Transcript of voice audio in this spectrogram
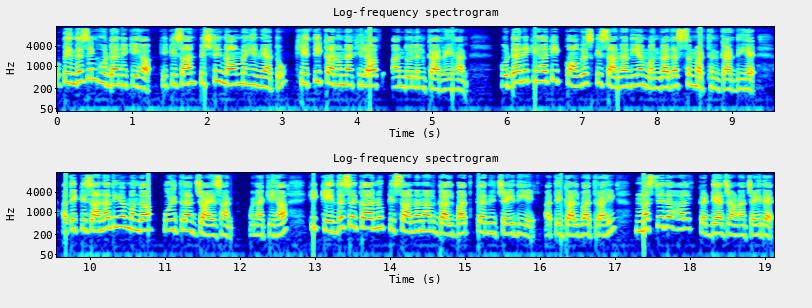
ਭੁਪਿੰਦਰ ਸਿੰਘ ਹੁੱਡਾ ਨੇ ਕਿਹਾ ਕਿ ਕਿਸਾਨ ਪਿਛਲੇ 9 ਮਹੀਨਿਆਂ ਤੋਂ ਖੇਤੀ ਕਾਨੂੰਨਾਂ ਖਿਲਾਫ ਅੰਦੋਲਨ ਕਰ ਰਹੇ ਹਨ। ਹੁੱਡਾ ਨੇ ਕਿਹਾ ਕਿ ਕਾਂਗਰਸ ਕਿਸਾਨਾਂ ਦੀਆਂ ਮੰਗਾਂ ਦਾ ਸਮਰਥਨ ਕਰਦੀ ਹੈ ਅਤੇ ਕਿਸਾਨਾਂ ਦੀਆਂ ਮੰਗਾਂ ਪੂਰੀ ਤਰ੍ਹਾਂ ਜਾਇਜ਼ ਹਨ। ਉਹਨਾਂ ਕਿਹਾ ਕਿ ਕੇਂਦਰ ਸਰਕਾਰ ਨੂੰ ਕਿਸਾਨਾਂ ਨਾਲ ਗੱਲਬਾਤ ਕਰਨੀ ਚਾਹੀਦੀ ਹੈ ਅਤੇ ਗੱਲਬਾਤ ਰਾਹੀਂ ਮਸਲੇ ਦਾ ਹੱਲ ਕੱਢਿਆ ਜਾਣਾ ਚਾਹੀਦਾ ਹੈ।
